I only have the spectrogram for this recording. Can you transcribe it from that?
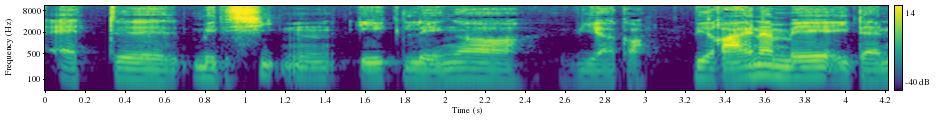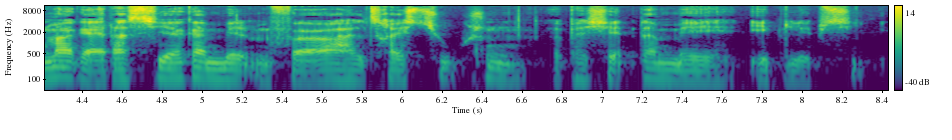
at øh, medicinen ikke længere virker. Vi regner med, at i Danmark er der cirka mellem 40 og 50.000 patienter med epilepsi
